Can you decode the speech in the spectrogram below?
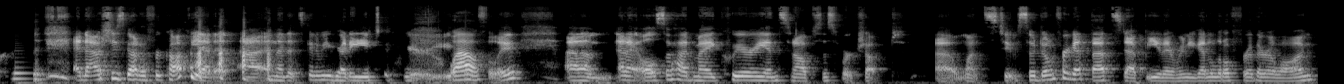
and now she's got it for copy edit, uh, and then it's going to be ready to query. Wow! Hopefully, um, and I also had my query and synopsis workshopped uh, once too. So don't forget that step either. When you get a little further along,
